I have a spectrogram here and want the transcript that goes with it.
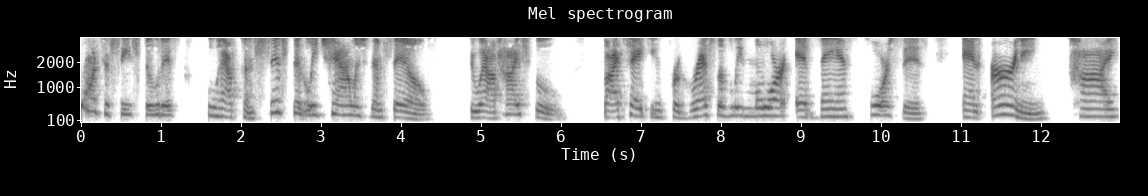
want to see students who have consistently challenged themselves throughout high school by taking progressively more advanced courses and earning high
